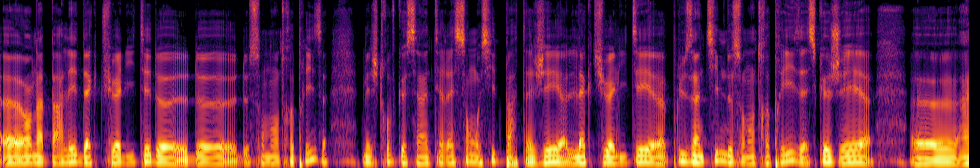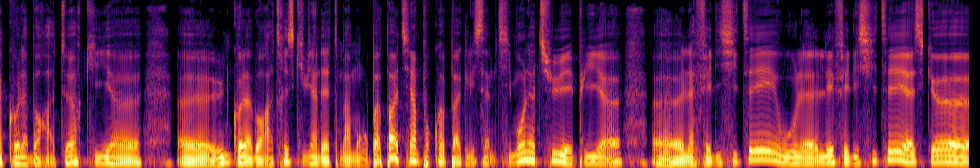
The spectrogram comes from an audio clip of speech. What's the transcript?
on a parlé d'actualité de, de, son entreprise, mais je trouve que c'est intéressant aussi de partager l'actualité plus intime de son entreprise. Est-ce que j'ai un collaborateur qui, une collaboratrice qui vient d'être maman ou papa? Tiens, pourquoi pas glisser un petit mot là-dessus? Et puis la féliciter ou les féliciter est-ce que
